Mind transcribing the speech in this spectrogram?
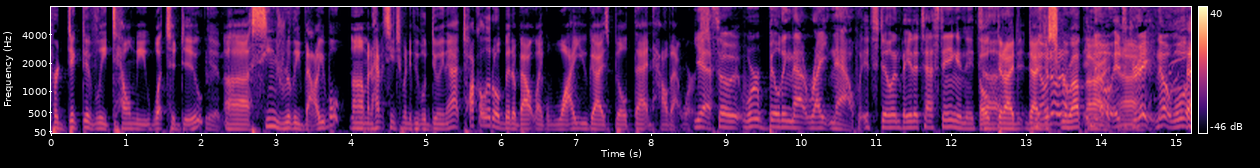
predictively tell me what to do uh, seems really valuable, um, and I haven't seen too many people doing that. Talk a little bit about like why you guys built that and how that works. Yeah, so we're building that right now. It's still in beta testing, and it's. Oh, did I- did I just screw up? No, All right, it's all right. great. No, we'll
